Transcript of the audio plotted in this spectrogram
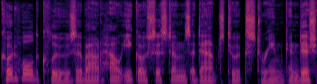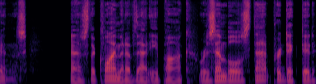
could hold clues about how ecosystems adapt to extreme conditions, as the climate of that epoch resembles that predicted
